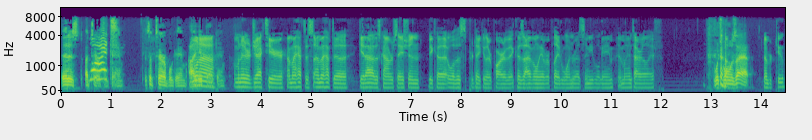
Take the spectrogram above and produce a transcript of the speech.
It is a terrible game. It's a terrible game. I I, wanna- hate that game. I'm gonna interject here. I might have to I might have to get out of this conversation because well this particular part of it because I've only ever played one Resident Evil game in my entire life. Which one was that? Number two.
